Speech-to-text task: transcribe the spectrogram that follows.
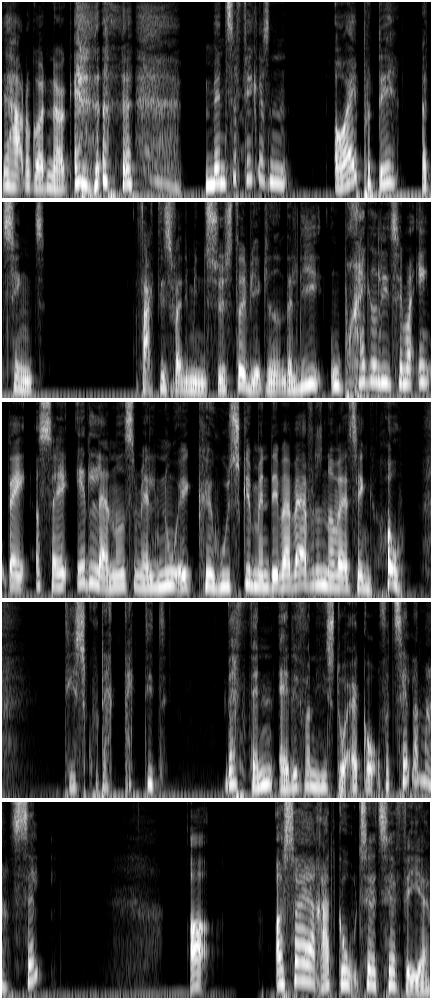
Det har du godt nok. Men så fik jeg sådan øje på det og tænkte, faktisk var det min søster i virkeligheden, der lige, hun prikkede lige til mig en dag og sagde et eller andet, som jeg nu ikke kan huske, men det var i hvert fald sådan noget, hvor jeg tænkte, hov, det er sgu da rigtigt. Hvad fanden er det for en historie, jeg går og fortæller mig selv? Og, og så er jeg ret god til at tage affære.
